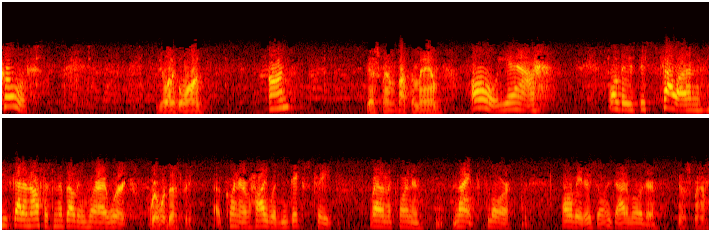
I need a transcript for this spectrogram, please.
Cold. Do you want to go on? On? Yes, ma'am. About the man? Oh, yeah. Well, there's this fella, and he's got an office in the building where I work. Where would that be? A corner of Hollywood and Dick Street. Right on the corner. Ninth floor. Elevator's always out of order. Yes, ma'am.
